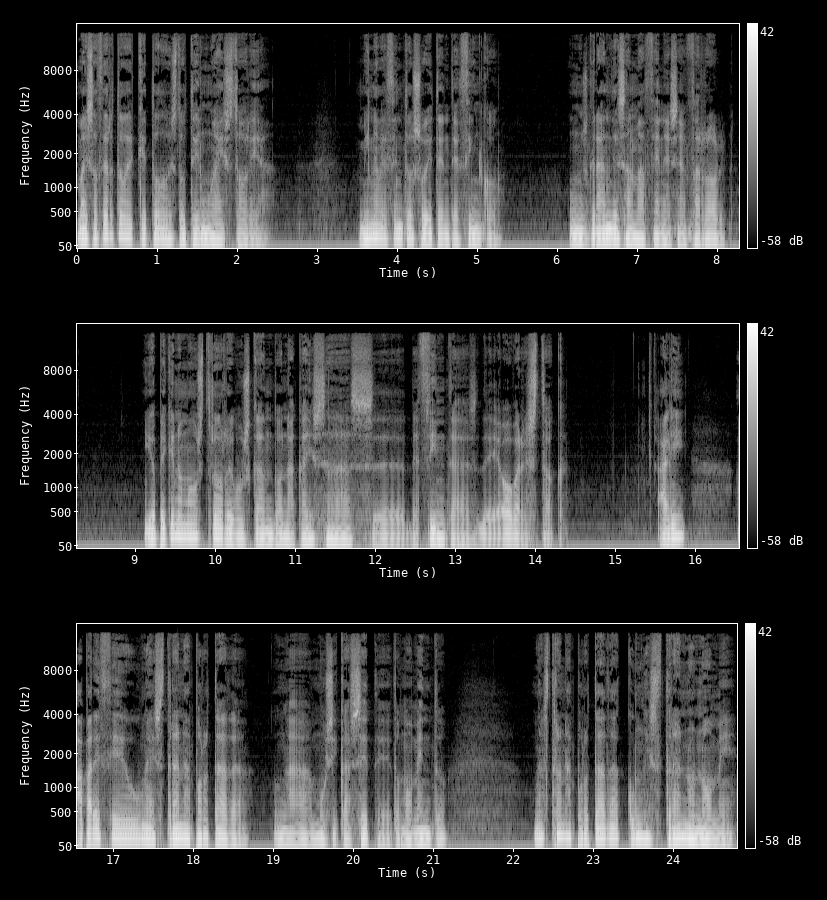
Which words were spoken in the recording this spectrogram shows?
mas o certo é que todo isto ten unha historia 1985 uns grandes almacenes en Ferrol e o pequeno monstro rebuscando na caixas eh, de cintas de Overstock. Ali aparece unha estrana portada unha música sete do momento, unha estrana portada cun estrano nome.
